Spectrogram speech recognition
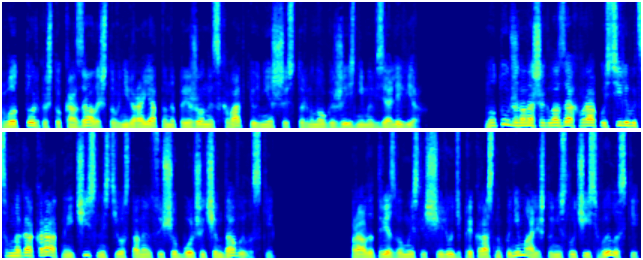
Вот только что казалось, что в невероятно напряженной схватке, унесшей столь много жизней, мы взяли верх. Но тут же на наших глазах враг усиливается многократно, и численность его становится еще больше, чем до вылазки. Правда, трезвомыслящие люди прекрасно понимали, что не случись вылазки,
